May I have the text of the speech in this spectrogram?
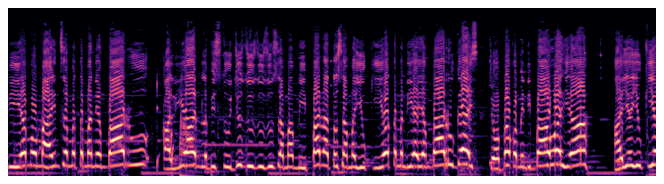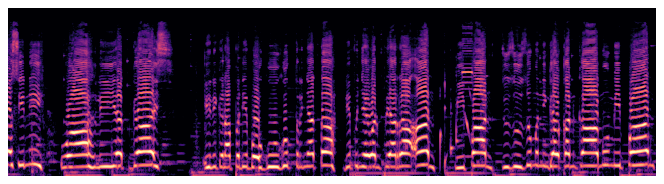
Dia mau main sama teman yang baru. Kalian lebih setuju Zuzuzu sama Mipan atau sama Yukio teman dia yang baru guys? Coba komen di bawah ya. Ayo Yukio sini. Wah lihat guys. Ini kenapa dia bau guguk? Ternyata Dia punya hewan peliharaan. Mipan Zuzuzu meninggalkan kamu Mipan.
